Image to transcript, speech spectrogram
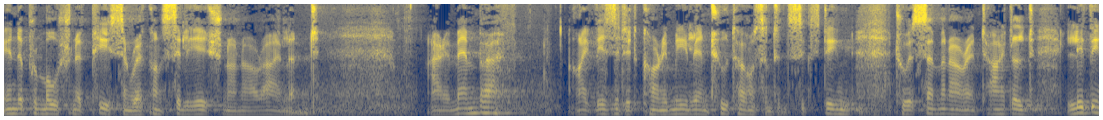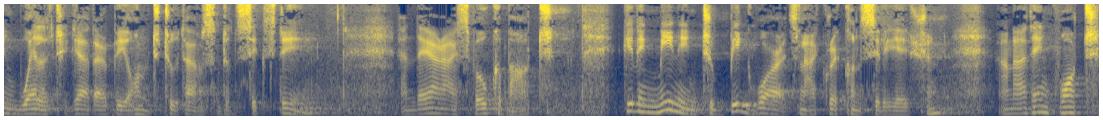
in the promotion of peace and reconciliation on our island. I remember I visited Corrymeela in 2016 to a seminar entitled Living Well Together Beyond 2016. And there I spoke about giving meaning to big words like reconciliation. And I think what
